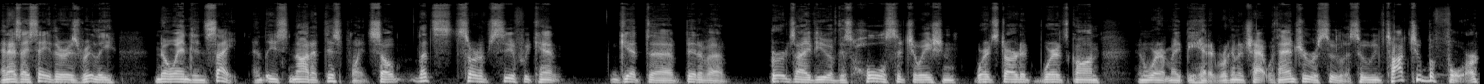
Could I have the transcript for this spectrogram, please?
And as I say, there is really no end in sight, at least not at this point. So let's sort of see if we can't get a bit of a bird's eye view of this whole situation, where it started, where it's gone, and where it might be headed. We're going to chat with Andrew Rasiulis, who we've talked to before,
